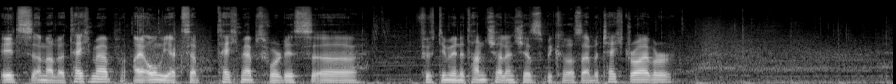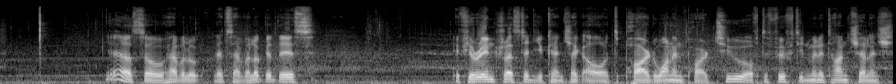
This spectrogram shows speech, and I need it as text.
it's another tech map. I only accept tech maps for this uh, 15 minute hunt challenges because I'm a tech driver. Yeah, so have a look. Let's have a look at this. If you're interested, you can check out part 1 and part 2 of the 15 minute hunt challenge.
